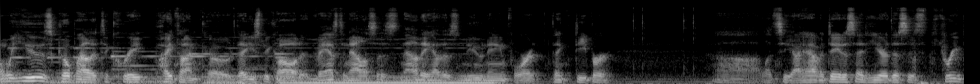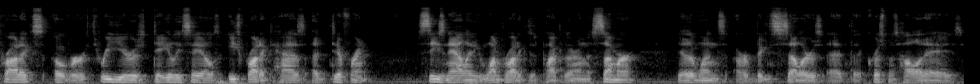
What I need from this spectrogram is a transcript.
When we use Copilot to create Python code, that used to be called advanced analysis. Now they have this new name for it, Think Deeper. Uh, let's see, I have a data set here. This is three products over three years daily sales. Each product has a different seasonality. One product is popular in the summer, the other ones are big sellers at the Christmas holidays.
